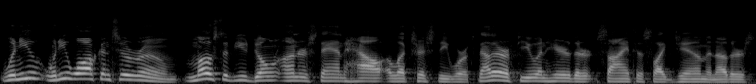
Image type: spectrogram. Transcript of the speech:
when you when you walk into a room, most of you don't understand how electricity works. Now there are a few in here that are scientists like Jim and others,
